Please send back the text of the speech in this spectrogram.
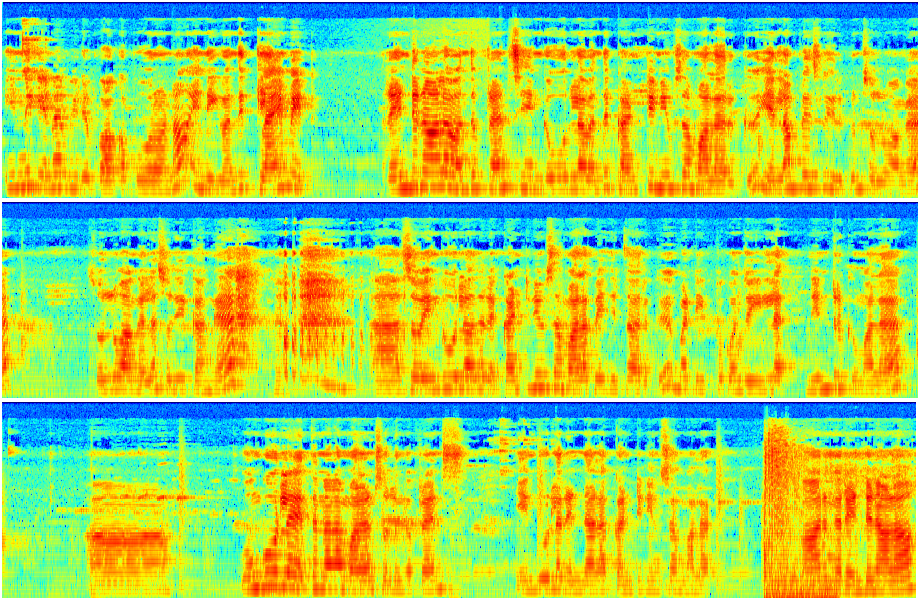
இன்னைக்கு என்ன வீடியோ பார்க்க போகிறோன்னா இன்னைக்கு வந்து கிளைமேட் ரெண்டு நாளாக வந்து ஃப்ரெண்ட்ஸ் எங்கள் ஊரில் வந்து கண்டினியூஸாக மழை இருக்குது எல்லா பிளேஸ்லையும் இருக்குதுன்னு சொல்லுவாங்க. சொல்லுவாங்கல்ல சொல்லியிருக்காங்க. ஸோ எங்கள் ஊரில் வந்து கண்டினியூஸாக மழை பெஞ்சிட்டு தான் இருக்குது பட் இப்போ கொஞ்சம் இல்லை நின்றுருக்கு மழை. உங்கள் ஊரில் எத்தனை நாளாக மழைன்னு சொல்லுங்கள் ஃப்ரெண்ட்ஸ் எங்கள் ஊரில் ரெண்டு நாளாக கண்டினியூஸாக மழை. பாருங்கள் ரெண்டு நாளாக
